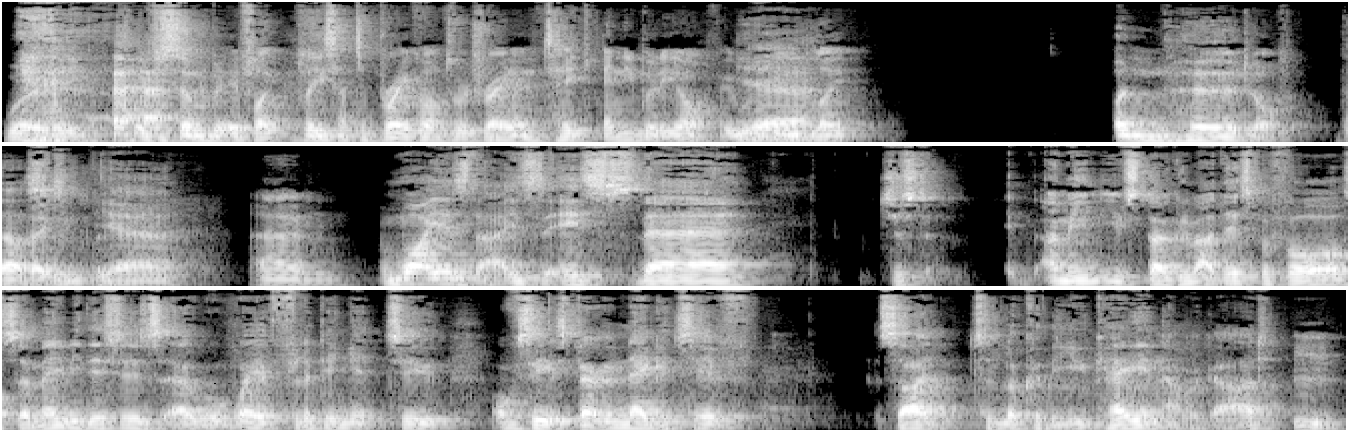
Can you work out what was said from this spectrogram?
worthy if somebody if like police had to break onto a train and take anybody off. It would Yeah. be like unheard of. That's basically. yeah. Um, And why is that? Is is there just? I mean, you've spoken about this before, so maybe this is a way of flipping it to. Obviously, it's very negative side to look at the UK in that regard. Mm.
